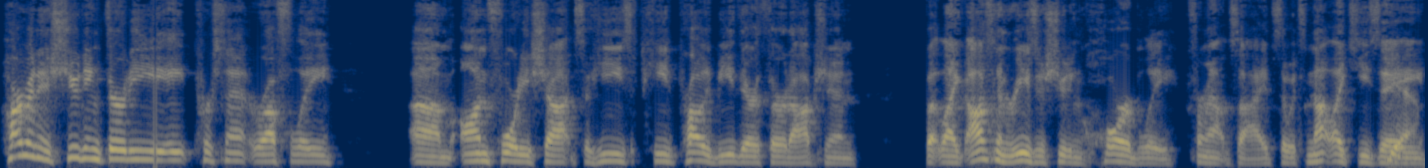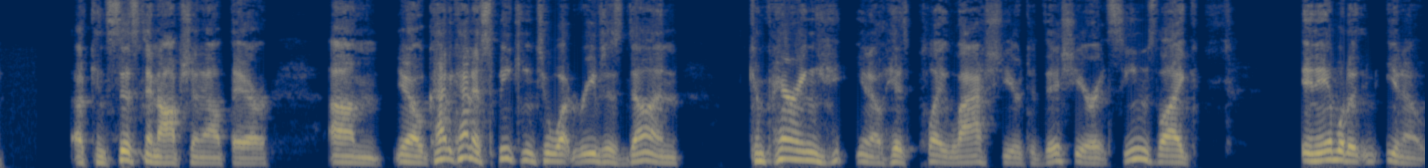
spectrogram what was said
Harmon is shooting thirty eight percent roughly um, on forty shots, so he's he'd probably be their third option. But like Austin Reaves is shooting horribly from outside, so it's not like he's a yeah. a consistent option out there. Um, you know, kind of kind of speaking to what Reaves has done, comparing you know his play last year to this year, it seems like being able to you know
